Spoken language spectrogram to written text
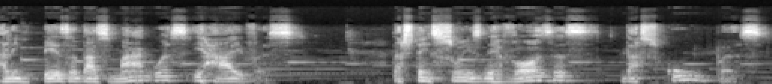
a limpeza das mágoas e raivas, das tensões nervosas, das culpas,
